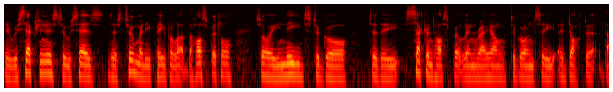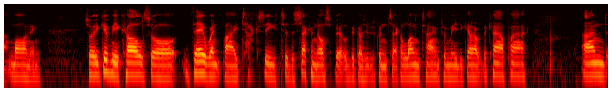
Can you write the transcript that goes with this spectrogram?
the receptionist who says there's too many people at the hospital, so he needs to go to the second hospital in Rayong to go and see a doctor that morning. So he gave me a call, so they went by taxi to the second hospital because it was going to take a long time for me to get out of the car park. And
